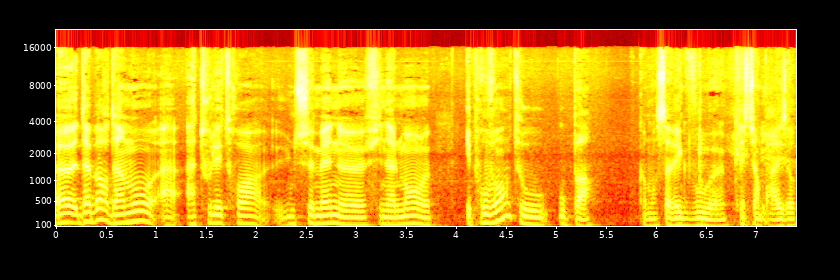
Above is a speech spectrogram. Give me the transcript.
Euh, D'abord, d'un mot à, tous les trois, une semaine euh, finalement euh, éprouvante ou, pas? Commence avec vous, Christian Parizeau?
